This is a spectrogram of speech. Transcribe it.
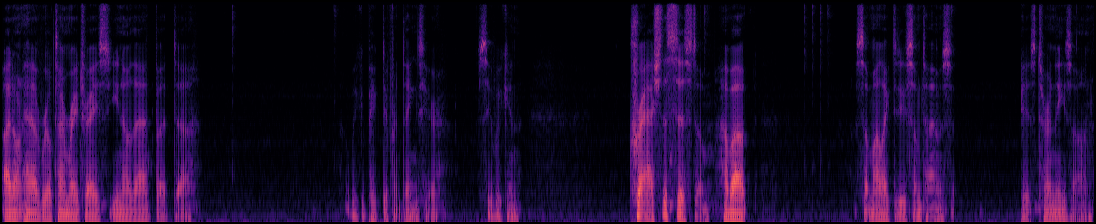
I don't have real-time ray trace, you know that, but uh, we could pick different things here. See if we can crash the system. How about something I like to do sometimes is turn these on.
